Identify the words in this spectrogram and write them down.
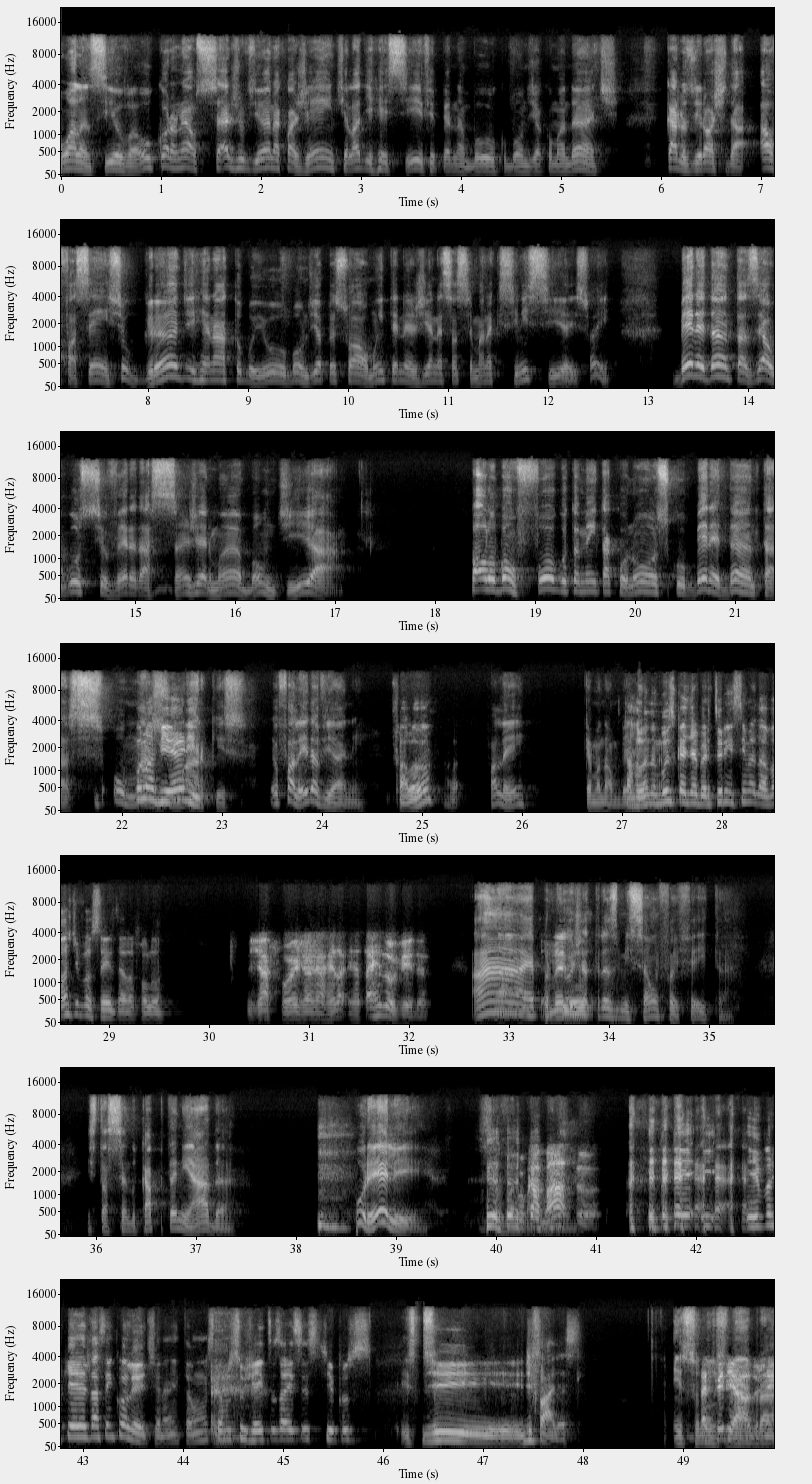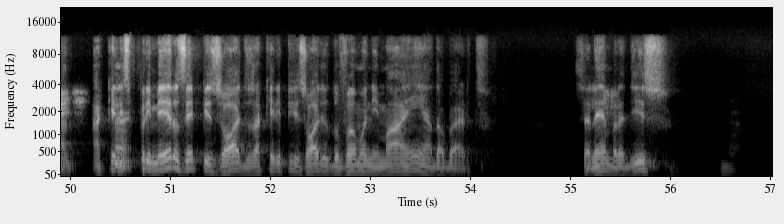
o Alan Silva, o Coronel Sérgio Viana com a gente, lá de Recife, Pernambuco. Bom dia, comandante. Carlos Hiroshi da Alfacense, o grande Renato Buiu. Bom dia, pessoal. Muita energia nessa semana que se inicia. Isso aí. Benedantas Zé Augusto Silveira da San Germain, bom dia. Paulo Bonfogo também está conosco. Benedantas, o Márcio Marques. Eu falei da Viane. Falou? Falei. Quer mandar um beijo? Tá rolando música de abertura em cima da voz de vocês, ela falou. Já foi, já, já, já tá resolvida. Ah, ah é porque beleza. hoje a transmissão foi feita. Está sendo capitaneada por ele. o cabaço. E porque, e, e porque ele está sem colete, né? Então estamos sujeitos a esses tipos de, de falhas. Isso é nos feriado, lembra gente. aqueles é. primeiros episódios, aquele episódio do Vamos Animar, hein, Adalberto? Você lembra disso?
